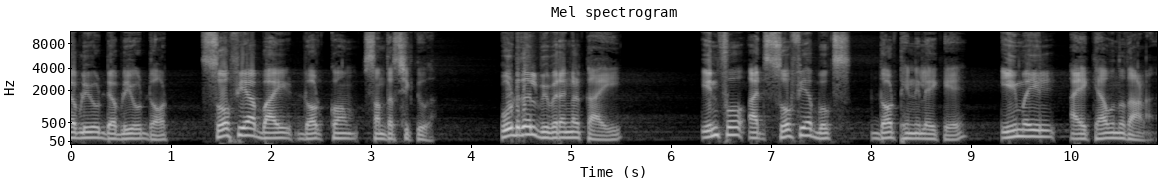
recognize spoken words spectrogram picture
W W dot Sophia by dot com സന്ദർശിക്കുക. കൂടുതൽ വിവരങ്ങൾക്കായി info at Sophia books dot ഇന്നിലേക്ക് ഇമെയിൽ അയയ്ക്കാവുന്നതാണ്.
